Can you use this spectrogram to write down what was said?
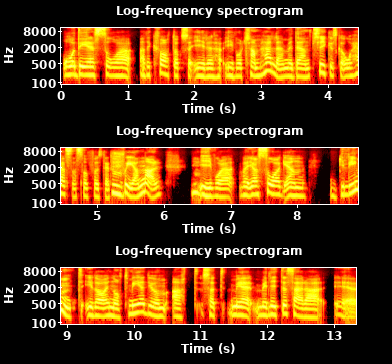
Och det är så adekvat också i, det, i vårt samhälle med den psykiska ohälsa som fullständigt mm. skenar. Mm. I våra, jag såg en glimt idag i något medium att, så att med, med lite så här, eh,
